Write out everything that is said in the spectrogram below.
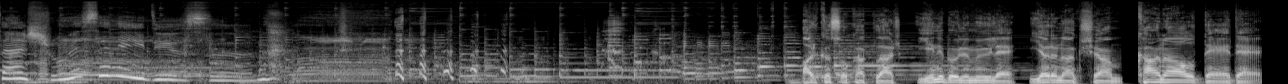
Sen şu meseleyi diyorsun. Arka Sokaklar yeni bölümüyle yarın akşam Kanal D'de.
